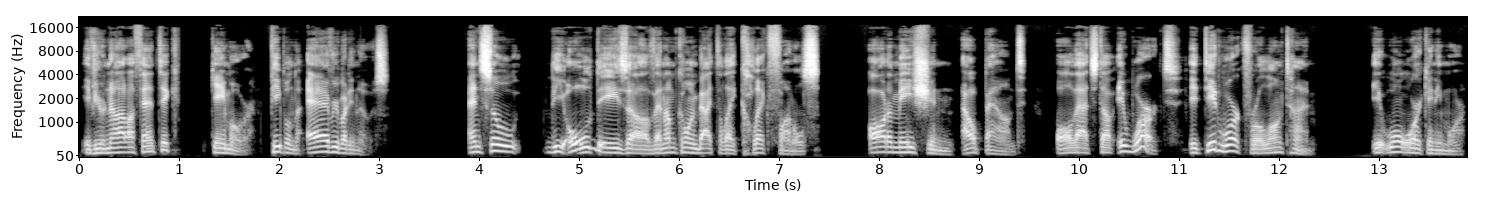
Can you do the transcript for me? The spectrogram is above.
If you're not authentic, game over. People know, everybody knows. And so the old days of, and I'm going back to like ClickFunnels, automation, outbound, all that stuff, it worked. It did work for a long time. It won't work anymore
